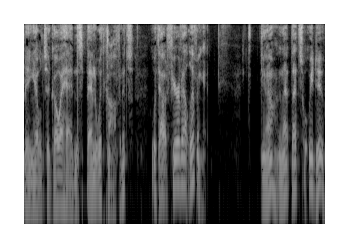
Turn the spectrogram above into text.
being able to go ahead and spend with confidence without fear of outliving it you know, and that that's what we do.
